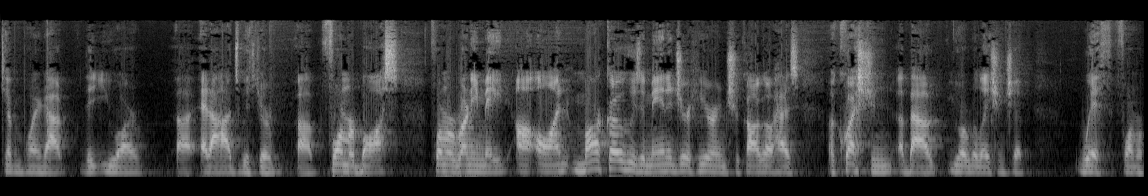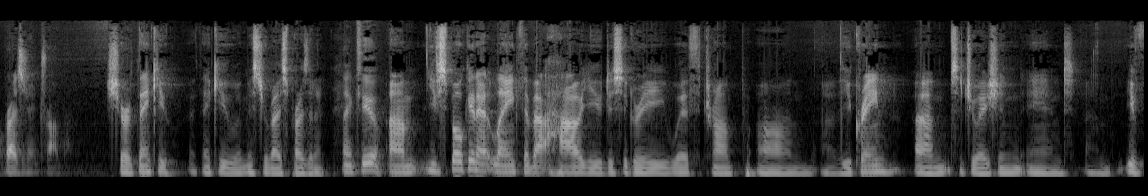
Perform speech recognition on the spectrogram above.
Kevin pointed out, that you are uh, at odds with your uh, former boss, former running mate uh, on. Marco, who's a manager here in Chicago, has a question about your relationship with former President Trump. Sure. Thank you. Thank you, Mr. Vice President. Thank you. Um, you've spoken at length about how you disagree with Trump on uh, the Ukraine um, situation, and um, you've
